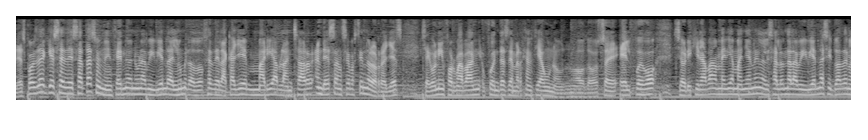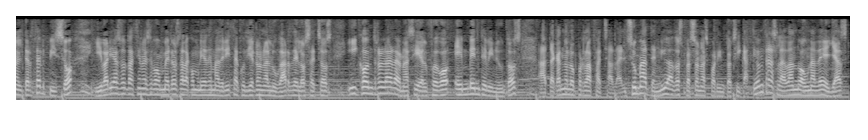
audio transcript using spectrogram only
después de que se desatase un incendio en una vivienda del número 12 de la calle María Blanchard de San Sebastián de los Reyes, según informaban fuentes de emergencia 112. El fuego se originaba a media mañana en el salón de la vivienda situada en el tercer piso y varias dotaciones de bomberos de la Comunidad de Madrid acudieron al lugar de los hechos y controlaron así el fuego en 20 minutos, atacándolo por la fachada. El SUMA atendió a dos personas por intoxicación, trasladando a una de ellas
